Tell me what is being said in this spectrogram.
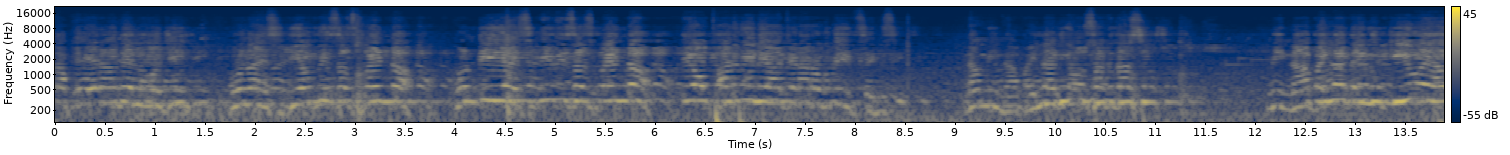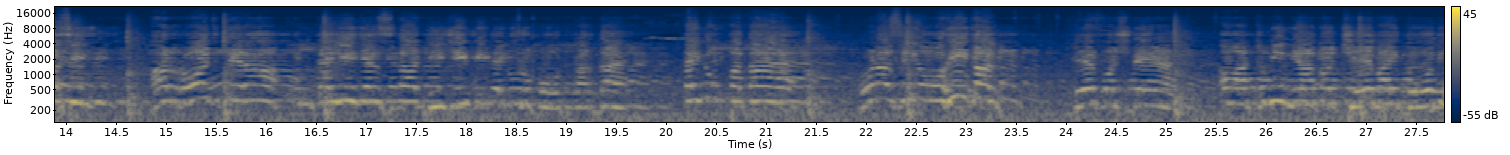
ਤਾਂ ਫੇਰ ਆਂਦੇ ਲਓ ਜੀ। ਹੁਣ ਐਸਡੀਐਮ ਵੀ ਸਸਪੈਂਡ ਹੁਣ ਡੀਐਸਪੀ ਵੀ ਸਸਪੈਂਡ ਤੇ ਉਹ ਫੜ ਵੀ ਲਿਆ ਜਿਹੜਾ ਰਘਵੀਰ ਸਿੰਘ ਸੀ। ਨਾ ਮਹੀਨਾ ਪਹਿਲਾਂ ਨਹੀਂ ਹੋ ਸਕਦਾ ਸੀ। ਮਹੀਨਾ ਪਹਿਲਾਂ ਤੈਨੂੰ ਕੀ ਹੋਇਆ ਸੀ? ਹਰ ਰੋਜ਼ ਤੇਰਾ ਇੰਟੈਲੀਜੈਂਸ ਦਾ ਡੀਜੀਪੀ ਤੈਨੂੰ ਰਿਪੋਰਟ ਕਰਦਾ ਹੈ। ਤੈਨੂੰ ਪਤਾ ਹੈ। ਹੁਣ ਅਸੀਂ ਉਹੀ ਗੱਲ ਫੇਰ ਪੁੱਛਦੇ ਆਂ ਉਹ 8 ਮਹੀਨਿਆਂ ਤੋਂ 6 ਬਾਈ 2 ਦੀ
